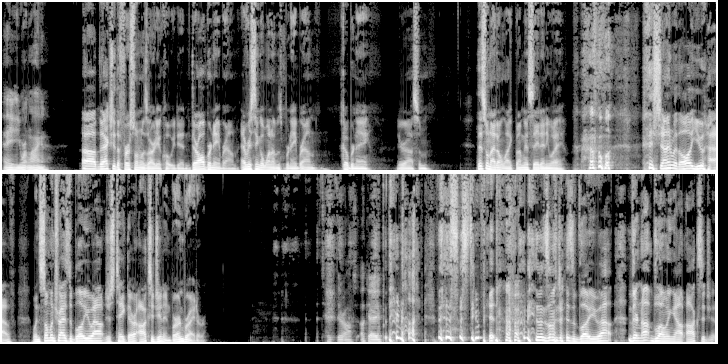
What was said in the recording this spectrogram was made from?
Hey, you weren't lying. Uh, actually, the first one was already a quote we did. They're all Brene Brown. Every single one of them is Brene Brown. Go Brene. You're awesome. This one I don't like, but I'm going to say it anyway. Shine with all you have. When someone tries to blow you out, just take their oxygen and burn brighter. Take their off. Okay. But they're not. This is stupid. When someone tries to blow you out, they're not blowing out oxygen.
